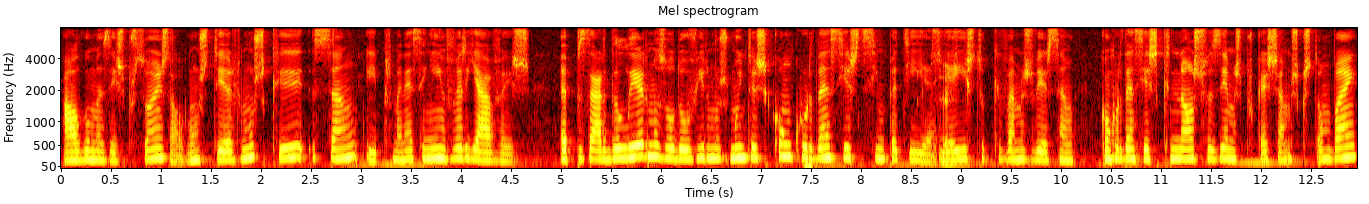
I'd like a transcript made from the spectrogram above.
há algumas expressões, alguns termos que são e permanecem invariáveis. apesar de lermos ou de ouvirmos muitas concordâncias de simpatia. Certo. E é isto que vamos ver, são concordâncias que nós fazemos porque achamos que estão bem,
